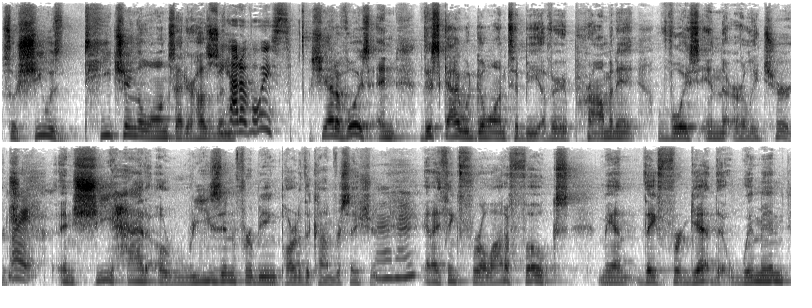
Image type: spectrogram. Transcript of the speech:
So she was teaching alongside her husband. She had a voice. She had a voice, and this guy would go on to be a very prominent voice in the early church. Right. And she had a reason for being part of the conversation. Mm-hmm. And I think for a lot of folks, man, they forget that women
